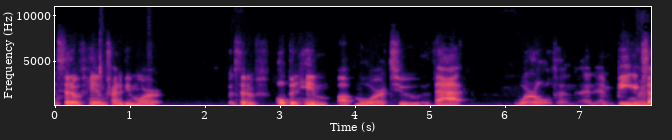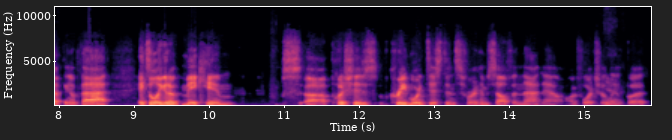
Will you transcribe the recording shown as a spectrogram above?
instead of him trying to be more, instead of open him up more to that world and and, and being Hmm. accepting of that, it's only going to make him uh, push his create more distance for himself in that now, unfortunately. Yeah. But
